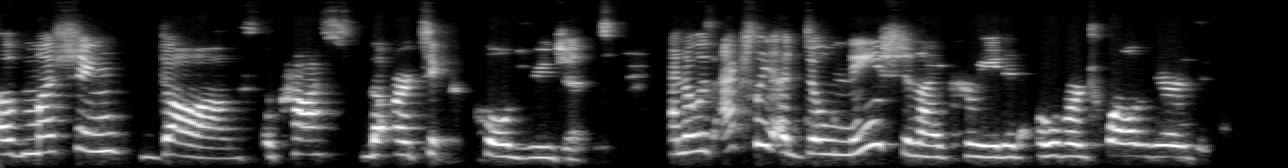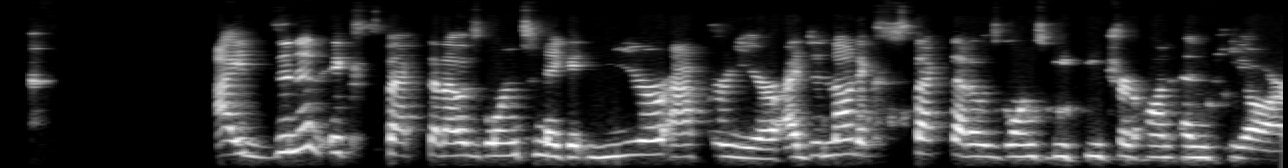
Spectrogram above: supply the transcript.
of mushing dogs across the Arctic cold regions. And it was actually a donation I created over 12 years ago. I didn't expect that I was going to make it year after year. I did not expect that I was going to be featured on NPR.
